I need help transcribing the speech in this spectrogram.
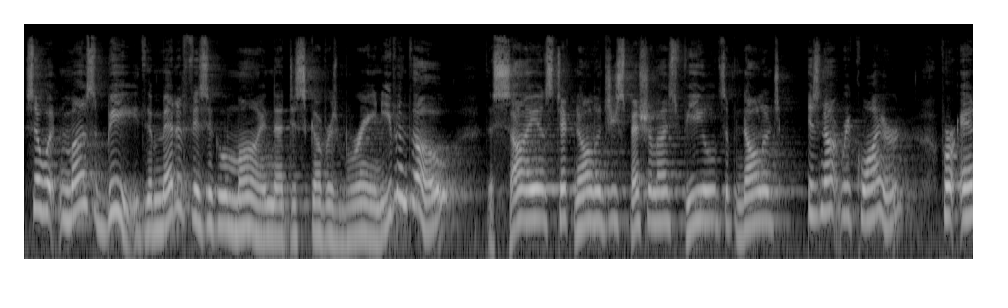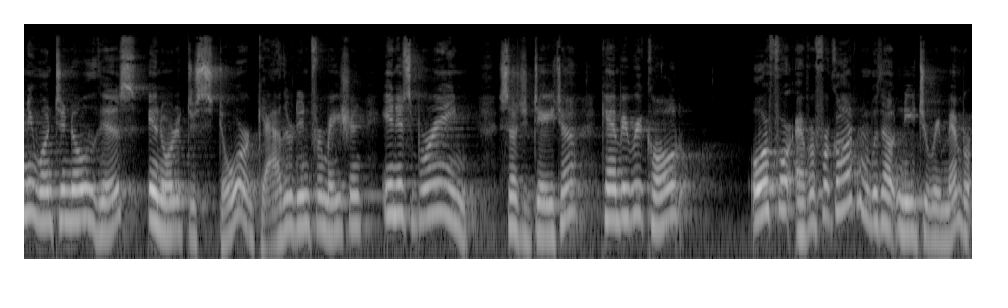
So it must be the metaphysical mind that discovers brain, even though the science, technology, specialized fields of knowledge is not required for anyone to know this in order to store gathered information in its brain. Such data can be recalled or forever forgotten without need to remember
